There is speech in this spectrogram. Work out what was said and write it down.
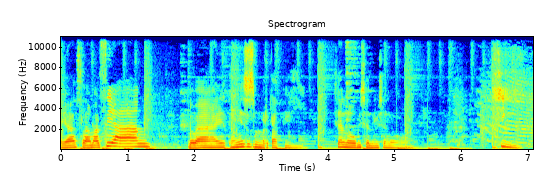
ya. Selamat siang. Bye bye. Tuhan Yesus memberkati. Shalom, shalom, shalom. See.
